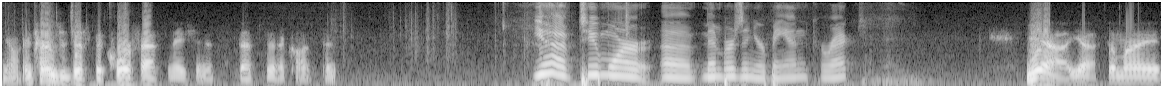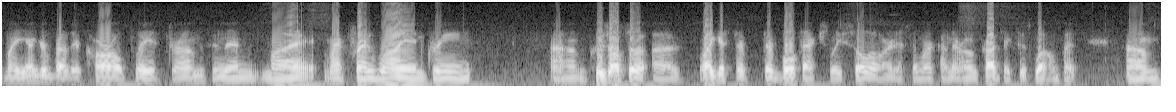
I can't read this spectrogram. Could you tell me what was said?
you know, in terms of just the core fascination, it's that's been a constant. You have two more uh, members in your band, correct? Yeah, yeah. So my my younger brother Carl plays drums, and then my my friend Ryan Green, um, who's also uh, well, I guess they're they're both actually solo artists and work on their own projects as well. But um,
